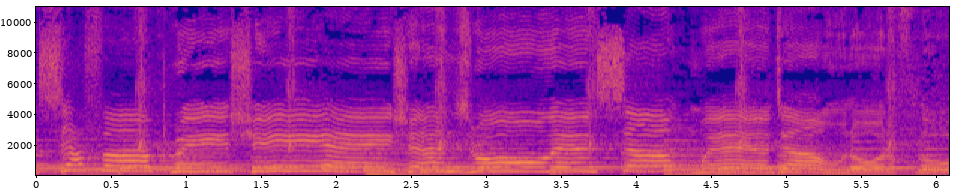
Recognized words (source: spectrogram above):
My self-appreciation's rolling somewhere down on the floor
